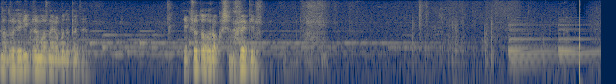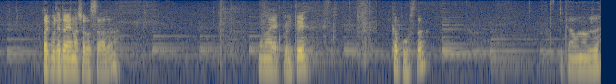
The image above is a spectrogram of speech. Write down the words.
на другий рік вже можна його буде пити. Якщо того року ще не вип'ємо. Так виглядає наша розсада. Немає як пройти. Капуста. Така вона вже.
